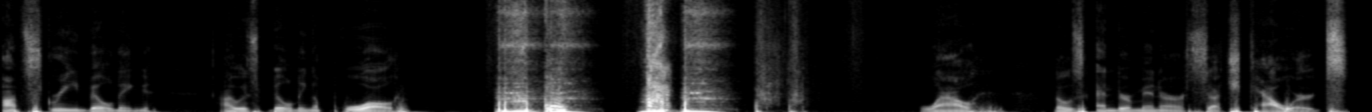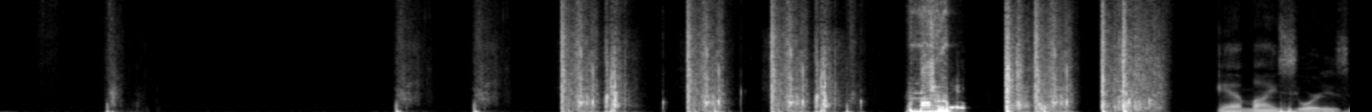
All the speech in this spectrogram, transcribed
off-screen building. I was building a wall. Wow, those Endermen are such cowards. And my sword is,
